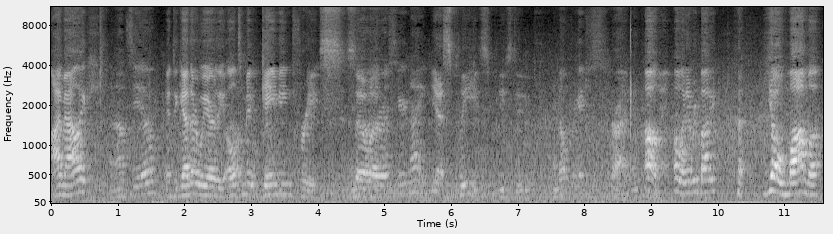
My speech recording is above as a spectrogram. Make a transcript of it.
I'm Alec, And I'll see you. and together we are the Ultimate Gaming Freaks. So, Enjoy the uh, rest of your night. yes, please, please do. And don't forget to subscribe. and Oh, oh, and everybody, yo, mama,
